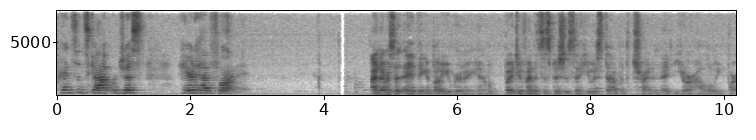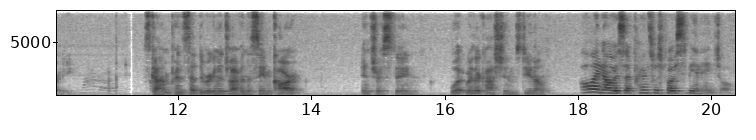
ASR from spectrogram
Prince and Scott were just here to have fun. I never said anything about you murdering him, but I do find it suspicious that he was stabbed with a trident at your Halloween party. Scott and Prince said they were gonna drive in the same car? Interesting. What were their costumes, do you know? All I know is that Prince was supposed to be an angel.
